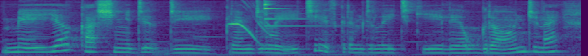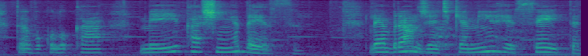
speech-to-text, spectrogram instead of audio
meia caixinha de, de, creme de leite. Esse creme de leite que ele é o grande, né? Então, eu vou colocar meia caixinha dessa. Lembrando, gente, que a minha receita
